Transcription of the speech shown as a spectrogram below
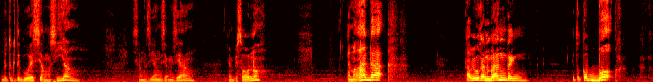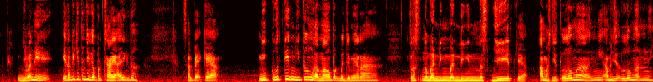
Udah tuh kita gue siang-siang. Siang-siang siang-siang. Nyampe sono emang ada. Tapi bukan banteng. Itu kebo. Gimana ya? ya tapi kita juga percaya aja gitu. Sampai kayak ngikutin gitu nggak mau pakai baju merah. Terus ngebanding bandingin masjid kayak ah masjid lo mah ini ah masjid lo mah nih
